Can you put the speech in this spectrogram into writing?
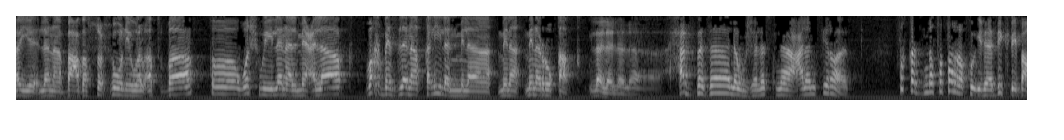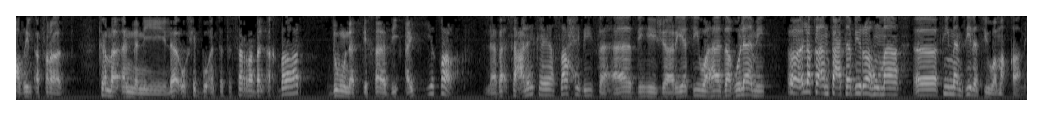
هيئ لنا بعض الصحون والأطباق واشوي لنا المعلاق واخبز لنا قليلا من من من الرقاق. لا لا لا لا. حبذا لو جلسنا على انفراد فقد نتطرق إلى ذكر بعض الأفراد كما أنني لا أحب أن تتسرب الأخبار دون اتخاذ أي قرار. لا بأس عليك يا صاحبي فهذه جاريتي وهذا غلامي. لك أن تعتبرهما في منزلتي ومقامي.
